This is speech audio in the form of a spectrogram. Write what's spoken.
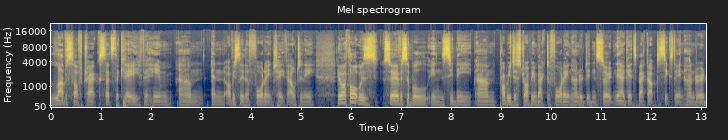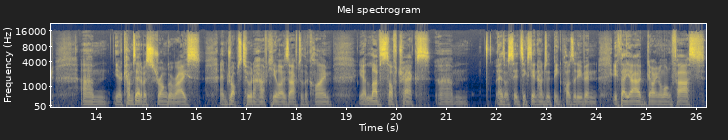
Loves soft tracks, that's the key for him. Um, and obviously the 14 Chief Altony, who I thought was serviceable in Sydney, um, probably just dropping back to 1400 didn't suit. Now gets back up to 1600 um, you know, comes out of a stronger race and drops two and a half kilos after the claim. Know, loves soft tracks. Um, as I said, 1600 big positive, and if they are going along fast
